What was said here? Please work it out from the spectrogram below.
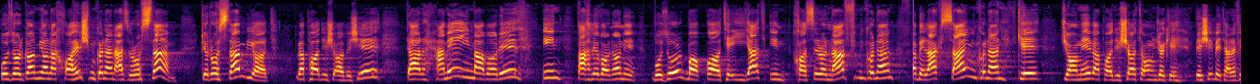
بزرگان میان و خواهش می‌کنن از رستم که رستم بیاد و پادشاه بشه در همه این موارد این پهلوانان بزرگ با قاطعیت این خواسته را نفی می‌کنن و بالعکس سعی می‌کنن که جامعه و پادشاه تا اونجا که بشه به طرف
